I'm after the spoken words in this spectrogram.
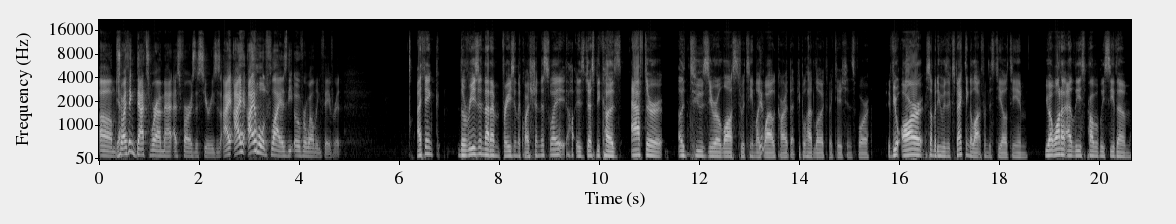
Um, yeah. So I think that's where I'm at as far as the series is. I, I I hold Fly as the overwhelming favorite. I think the reason that I'm phrasing the question this way is just because after a 2-0 loss to a team like yeah. Wildcard that people had low expectations for, if you are somebody who is expecting a lot from this TL team, you want to at least probably see them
